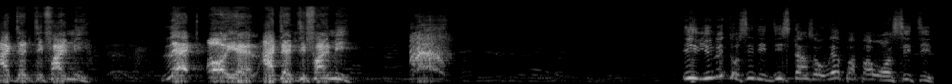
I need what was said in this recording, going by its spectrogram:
identify me. Let oil identify me. Ah! If you need to see the distance of where Papa was sitting,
